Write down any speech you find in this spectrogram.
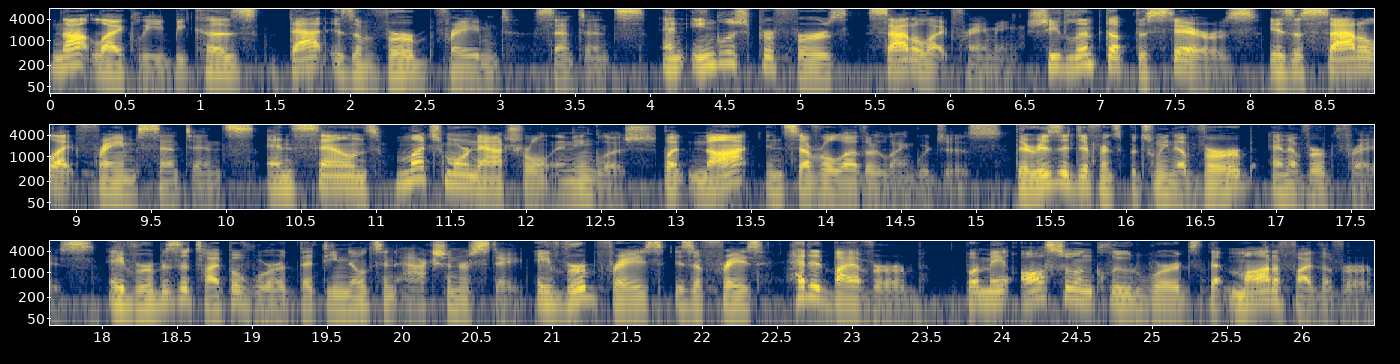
Not likely, because that is a verb framed sentence. And English prefers satellite framing. She limped up the stairs is a satellite framed sentence and sounds much more natural in English, but not in several other languages. There is a difference between a verb and a verb phrase. A verb is a type of word that denotes an action or state. A verb phrase is a phrase headed by a verb but may also include words that modify the verb.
